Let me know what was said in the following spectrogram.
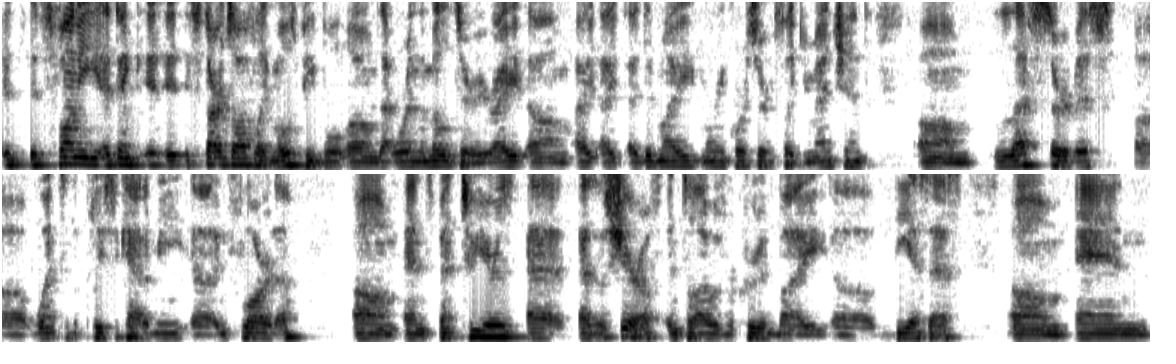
it, it's funny. I think it, it, starts off like most people um, that were in the military, right? Um, I, I, I, did my Marine Corps service, like you mentioned. Um, left service, uh, went to the police academy uh, in Florida, um, and spent two years at, as a sheriff until I was recruited by uh, DSS um, and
